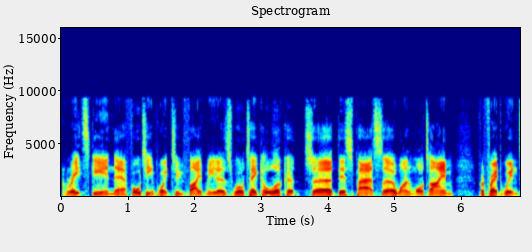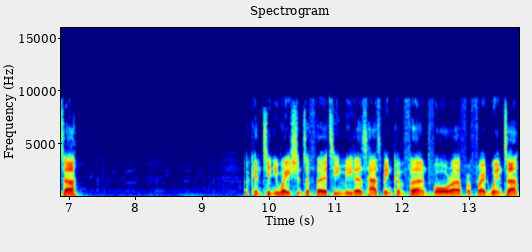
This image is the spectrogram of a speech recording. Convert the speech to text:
Great ski in there, 14.25 meters. We'll take a look at uh, this pass uh, one more time for Fred Winter. A continuation to 13 meters has been confirmed for uh, for Fred Winter.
